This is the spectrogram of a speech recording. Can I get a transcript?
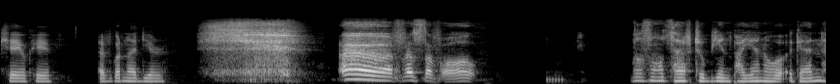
Okay, okay. I've got an idea. Ah, first of all, those notes have to be in piano again.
